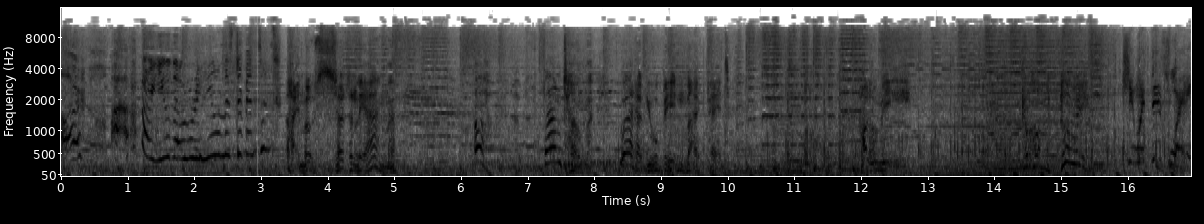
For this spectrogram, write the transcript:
Are, are you the real Mr. Vincent? I most certainly am. Oh, Phantom, where have you been, my pet? Follow me. Come on, hurry! She went this way!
